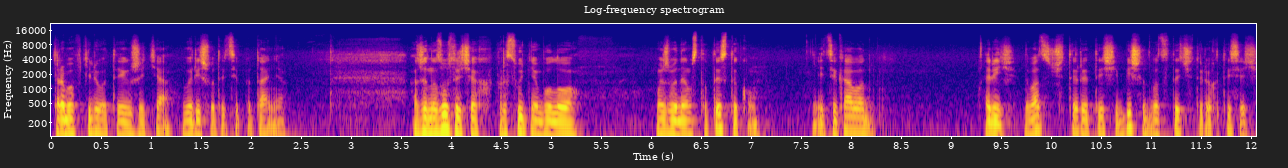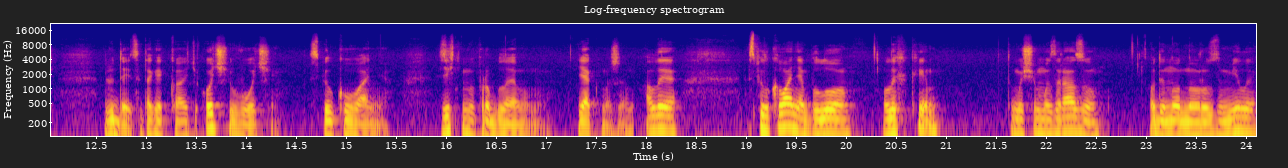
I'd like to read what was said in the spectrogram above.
треба втілювати їх в життя, вирішувати ці питання. Адже на зустрічах присутнє було, ми ж ведемо статистику, і цікава річ, 24 тисячі, більше 24 тисяч людей. Це так, як кажуть, очі в очі, спілкування з їхніми проблемами, як ми живемо. Але спілкування було легким, тому що ми зразу один одного розуміли.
